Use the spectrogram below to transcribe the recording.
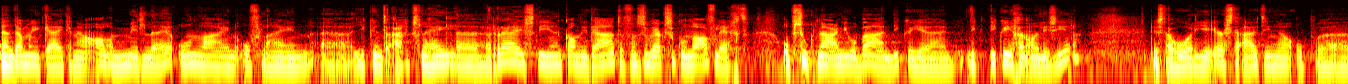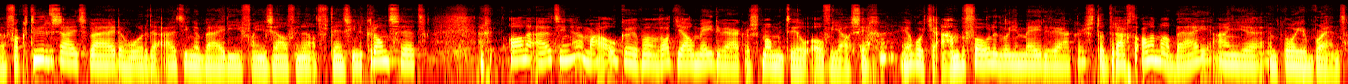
En daar moet je kijken naar alle middelen, hè, online, offline. Uh, je kunt eigenlijk zo'n hele reis die een kandidaat of een werkzoekende aflegt op zoek naar een nieuwe baan, die kun je, die, kun je gaan analyseren. Dus daar horen je eerste uitingen op uh, bij. Daar horen de uitingen bij die je van jezelf in een advertentie in de krant zet. Alle uitingen, maar ook uh, wat jouw medewerkers momenteel over jou zeggen. Ja, wordt je aanbevolen door je medewerkers. Dat draagt allemaal bij aan je employer brand.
